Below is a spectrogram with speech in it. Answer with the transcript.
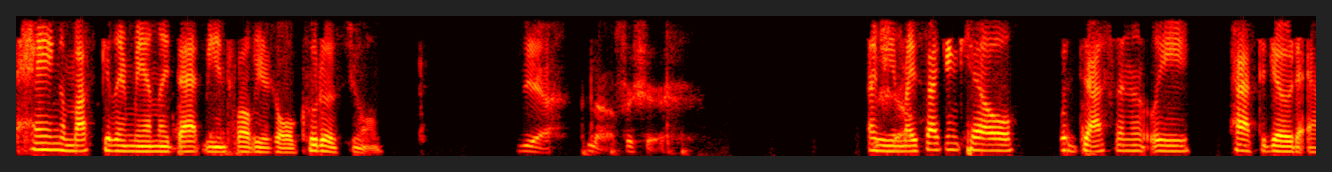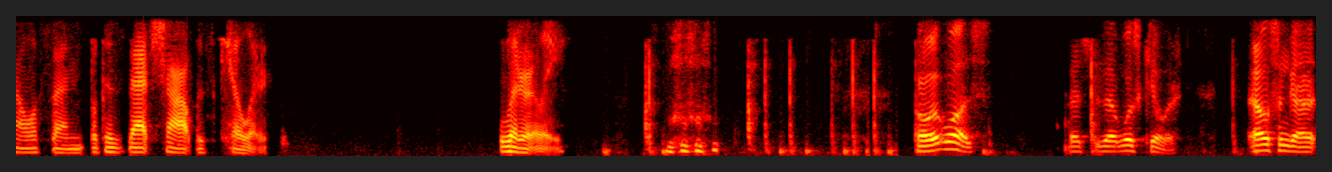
hang a muscular man like that being 12 years old, kudos to him. Yeah. No, for sure. I mean, sure. my second kill would definitely have to go to Allison because that shot was killer. Literally. oh, it was. That that was killer. Allison got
